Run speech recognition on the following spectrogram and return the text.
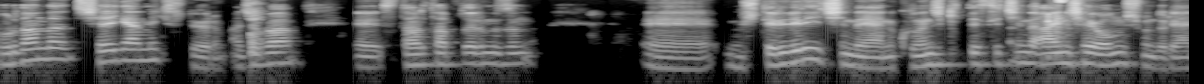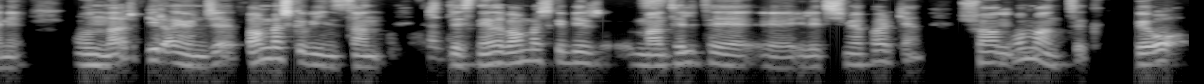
Buradan da şey gelmek istiyorum. Acaba e, startuplarımızın e, müşterileri için de yani kullanıcı kitlesi için de aynı şey olmuş mudur? Yani onlar bir ay önce bambaşka bir insan kitlesine ya da bambaşka bir mantaliteye e, iletişim yaparken şu an o mantık ve o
